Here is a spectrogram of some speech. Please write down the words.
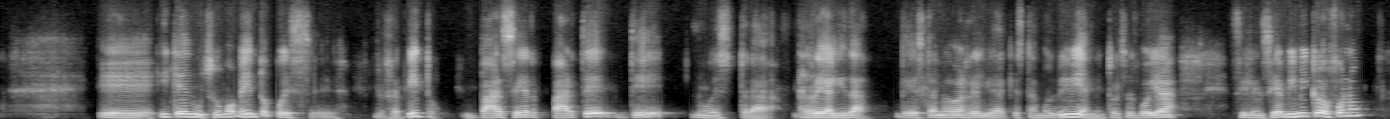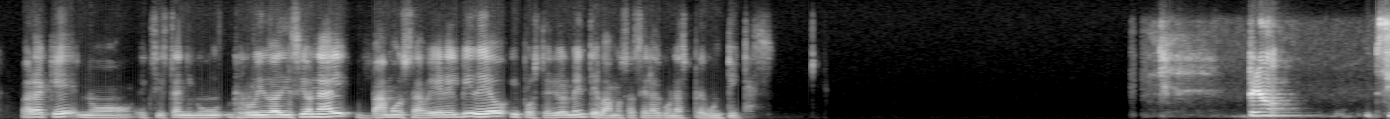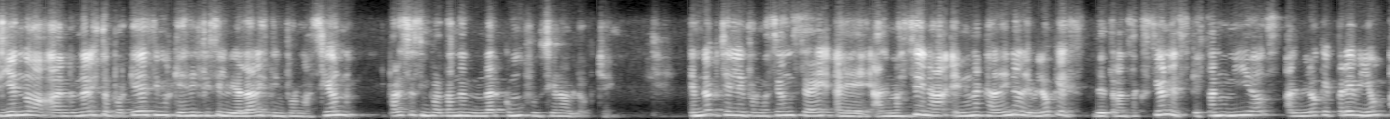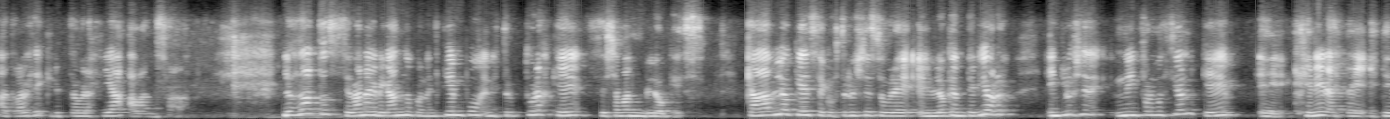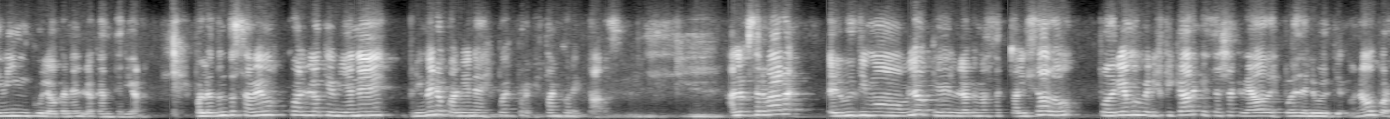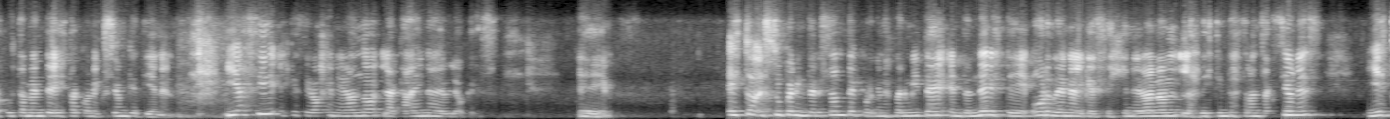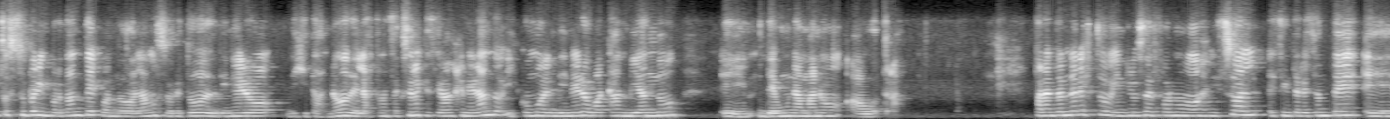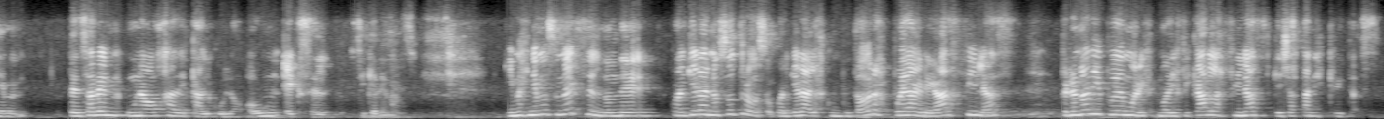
Eh, y que en su momento, pues, eh, les repito, va a ser parte de nuestra realidad, de esta nueva realidad que estamos viviendo. Entonces voy a silenciar mi micrófono para que no exista ningún ruido adicional. Vamos a ver el video y posteriormente vamos a hacer algunas preguntitas. Pero, siguiendo a entender esto, ¿por qué decimos que es difícil violar esta información? Para eso es importante entender cómo funciona blockchain. En blockchain la información se eh, almacena en una cadena de bloques de transacciones que están unidos al bloque previo a través de criptografía avanzada. Los datos se van agregando con el tiempo en estructuras que se llaman bloques. Cada bloque se construye sobre el bloque anterior e incluye una información que eh, genera este, este vínculo con el bloque anterior. Por lo tanto, sabemos cuál bloque viene primero, cuál viene después, porque están conectados. Al observar el último bloque, el bloque más actualizado, podríamos verificar que se haya creado después del último, ¿no? Por justamente esta conexión que tienen. Y así es que se va generando la cadena de bloques. Eh, esto es súper interesante porque nos permite entender este orden en el que se generaron las distintas transacciones y esto es súper importante cuando hablamos sobre todo del dinero digital, ¿no? De las transacciones que se van generando y cómo el dinero va cambiando eh, de una mano a otra. Para entender esto, incluso de forma más visual, es interesante eh, pensar en una hoja de cálculo o un Excel, si queremos. Imaginemos un Excel donde cualquiera de nosotros o cualquiera de las computadoras puede agregar filas, pero nadie puede modificar las filas que ya están escritas.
